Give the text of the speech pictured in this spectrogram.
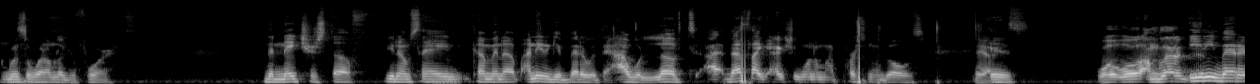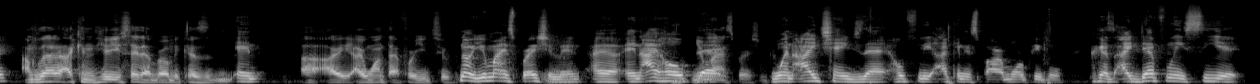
what's the word I'm looking for? The nature stuff. You know what I'm saying? Coming up, I need to get better with that. I would love to. I, that's like actually one of my personal goals Yeah. is Well, well, I'm glad eating better. I'm glad I can hear you say that, bro, because And uh, I I want that for you too. no, you're my inspiration, Yeah. man. I, uh, and I hope You're that my inspiration. when I change that, hopefully I can inspire more people because I definitely see it.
